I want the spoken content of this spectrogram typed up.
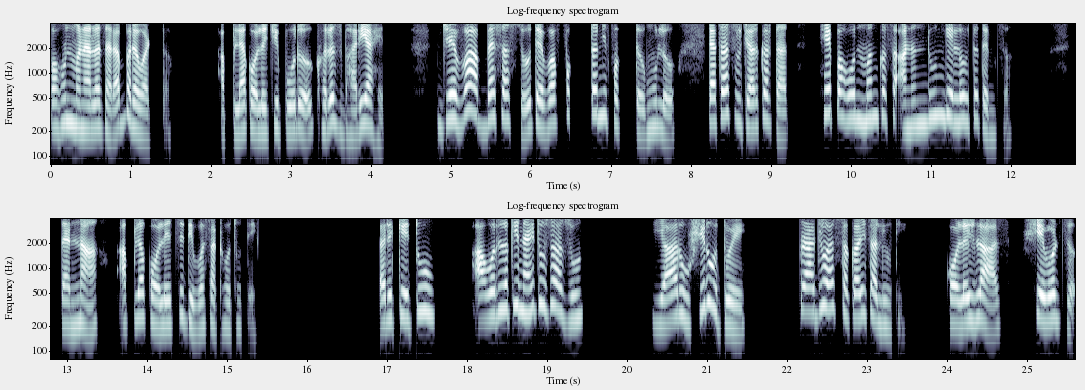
पाहून मनाला जरा बरं वाटतं. आपल्या कॉलेजची पोरं खरंच भारी आहेत. जेव्हा अभ्यास असतो तेव्हा फक्त आणि फक्त मुलं त्याचाच विचार करतात. हे पाहून मन कसं आनंदून गेलं होतं त्यांचं. त्यांना आपल्या कॉलेजचे दिवस आठवत होते. अरे केतू आवरलं की नाही तुझं अजून? यार उशीर होतोय. प्राजू आज सकाळीच आली होती. कॉलेजला आज शेवटचं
